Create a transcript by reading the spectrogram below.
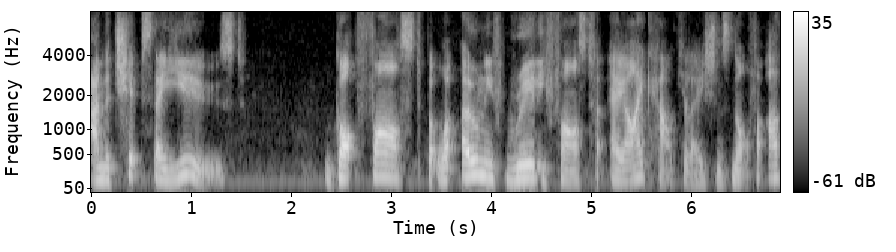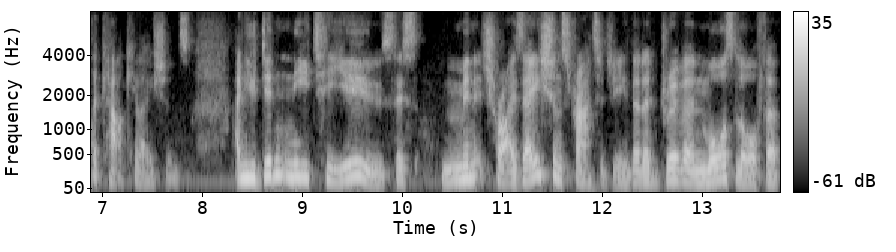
and the chips they used got fast, but were only really fast for AI calculations, not for other calculations. And you didn't need to use this miniaturization strategy that had driven Moore's law for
